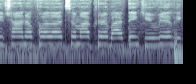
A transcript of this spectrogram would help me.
you to pull up to my crib, I think you really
